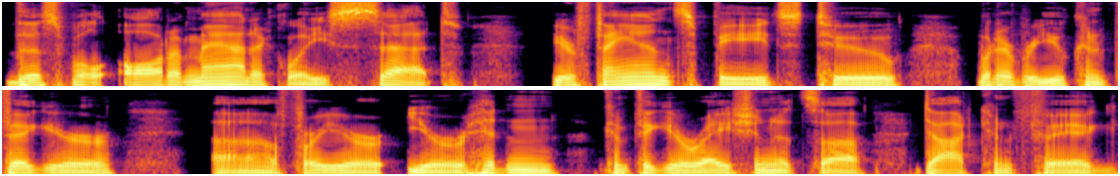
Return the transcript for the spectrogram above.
this will automatically set your fan speeds to whatever you configure uh, for your your hidden configuration. It's a dot config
